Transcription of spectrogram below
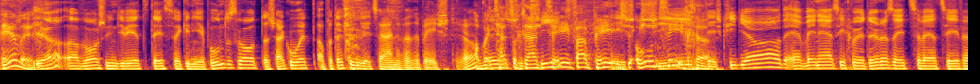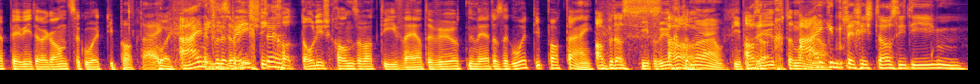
Ehrlich? Ja, aber wahrscheinlich wird deswegen nie Bundesrat, das ist auch gut, aber das finde ich jetzt einer der besten. Ja, aber jetzt hast du gesagt, die CVP ist, ist unsicher. Ist gescheit, ja, wenn er sich würde durchsetzen würde, wäre die CVP wieder eine ganz gute Partei. Gut, einer wenn der so besten. Wenn katholisch-konservativ werden würde, dann wäre das eine gute Partei. Aber das, die bräuchten ah, wir auch. Die also bräuchten wir eigentlich auch. ist das in deinem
